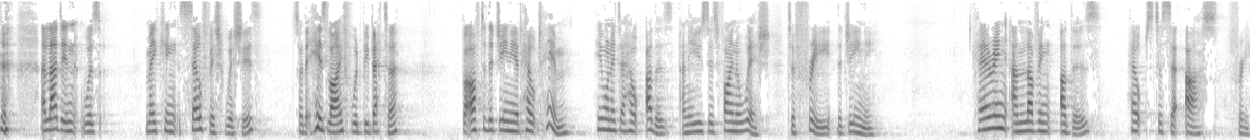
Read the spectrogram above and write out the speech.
Aladdin was making selfish wishes so that his life would be better. But after the genie had helped him, he wanted to help others, and he used his final wish to free the genie. Caring and loving others helps to set us free.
